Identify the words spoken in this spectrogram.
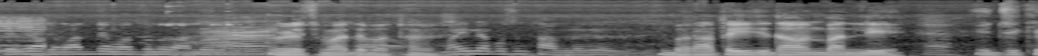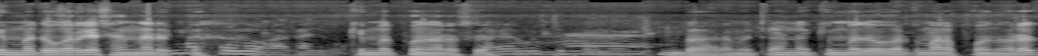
त्याच्या माध्यमातून आले वेळेच्या माध्यमातून. महिन्यापासून थांबलेले होते. बरं आता ही जी दावण बांधली हिची किंमत वगैरे काय सांगणार आहेत का? फोनवर भाऊ किंमत फोनवरच का सगळ्या गोष्टी फोनवर. बरं मित्रांनो किंमत वगैरे तुम्हाला फोनवरच.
